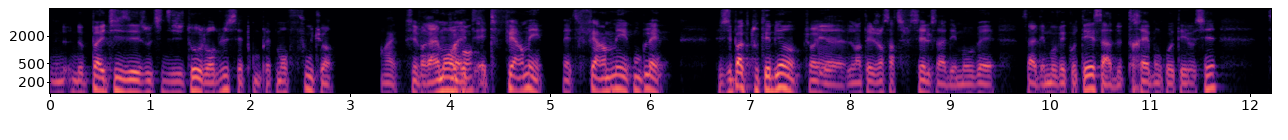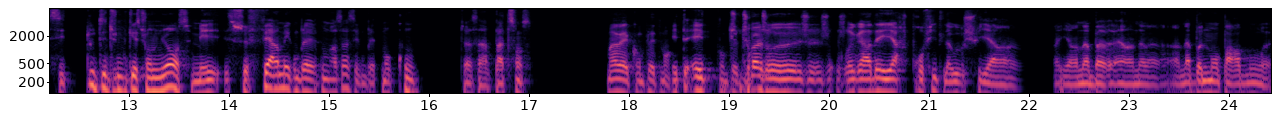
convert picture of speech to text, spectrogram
ne pas utiliser les outils digitaux aujourd'hui, c'est être complètement fou, tu vois. Ouais, C'est vraiment être, fermé, être fermé et complet. Je dis pas que tout est bien. Tu vois, l'intelligence artificielle, ça a des mauvais, ça a des mauvais côtés, ça a de très bons côtés aussi. C'est, tout est une question de nuance, mais se fermer complètement à ça, c'est complètement con. Tu vois, ça n'a pas de sens. Ouais, ouais, complètement. Et, t- et tu vois, je, je- je- je regardais hier, je profite là où je suis, il y a un, il y a un, aba- un- un abonnement pardon, euh,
